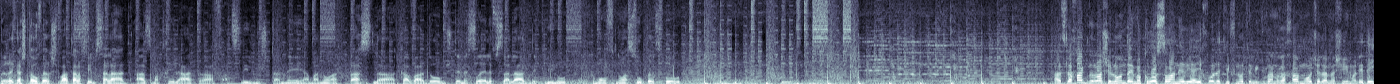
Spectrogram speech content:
ברגע שאתה עובר 7,000 סלד, אז מתחיל האטרף, הצליל משתנה, המנוע טס לקו האדום, 12,000 סלד בקלילות, כמו אופנוע סופר ספורט. ההצלחה הגדולה של הונדה עם הקרוס ראנר היא היכולת לפנות למגוון רחב מאוד של אנשים על ידי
